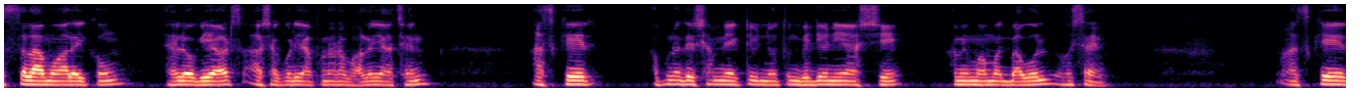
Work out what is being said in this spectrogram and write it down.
আসসালামু আলাইকুম। হ্যালো ভিয়ার্স আশা করি আপনারা ভালোই আছেন। আজকের আপনাদের সামনে একটি নতুন ভিডিও নিয়ে আসছি। আমি মোহাম্মদ বাবুল হোসেন। আজকের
